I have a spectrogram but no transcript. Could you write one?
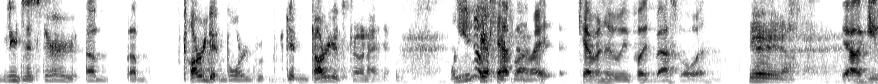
You just are a, a target board getting targets thrown at you. Well, you know Can't Kevin, right? Kevin, who we played basketball with. Yeah, yeah, yeah. Yeah, like he,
